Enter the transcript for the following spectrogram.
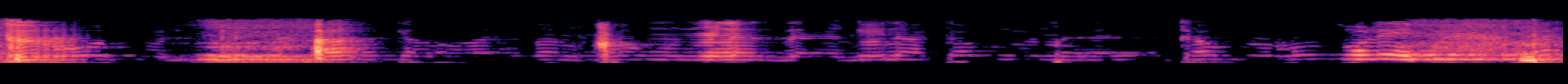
في الرسل. أنكر أيضا قوم من الزائغين كون الرسل. بل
